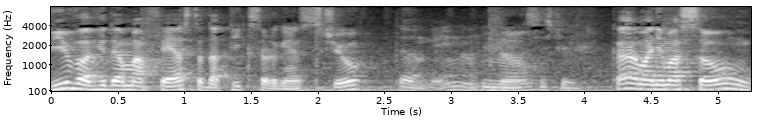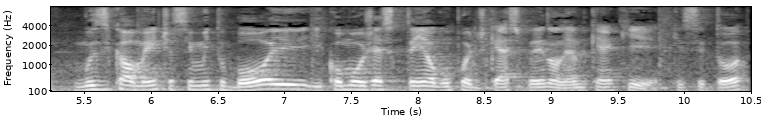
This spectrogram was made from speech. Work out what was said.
Viva a Vida é uma Festa da Pixar, alguém assistiu? Também não. Não assisti. Cara, é uma animação musicalmente assim muito boa e, e como eu já escutei em algum podcast por aí, não lembro quem é que, que citou,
